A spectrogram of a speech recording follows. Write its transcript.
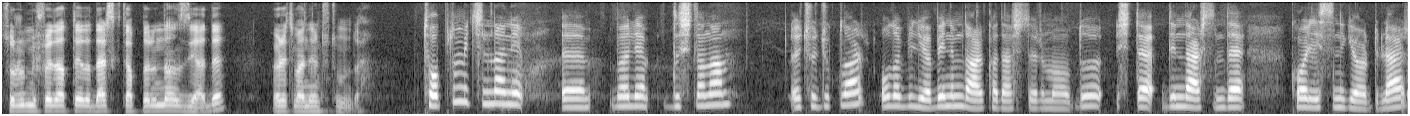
sorun müfredatta ya da ders kitaplarından ziyade öğretmenlerin tutumunda. Toplum içinde hani e, böyle dışlanan e, çocuklar olabiliyor. Benim de arkadaşlarım oldu. İşte din dersinde kolyesini gördüler.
